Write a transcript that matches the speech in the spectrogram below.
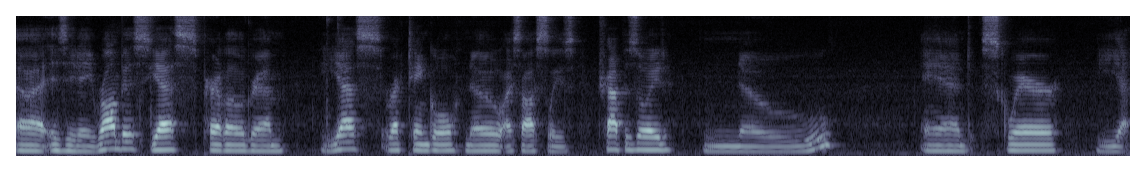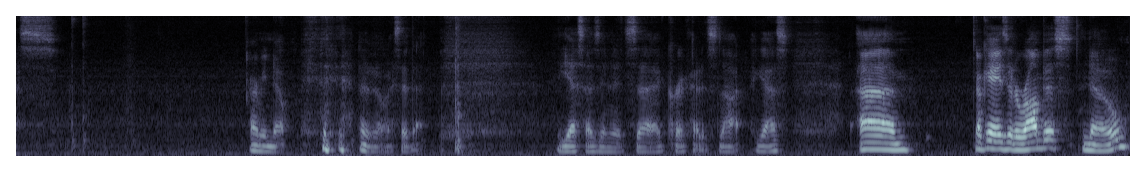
uh, is it a rhombus? Yes. Parallelogram, yes. Rectangle, no. Isosceles trapezoid, no. And square, yes. I mean, no. I don't know. I said that. Yes, as in it's uh, correct that it's not, I guess. Um, okay, is it a rhombus? No.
